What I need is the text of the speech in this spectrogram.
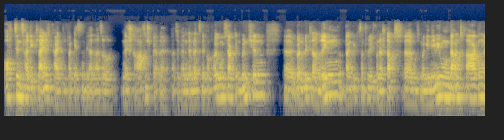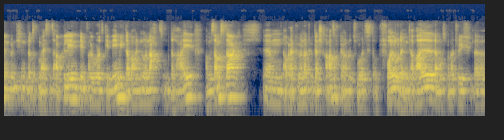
Oft sind es halt die Kleinigkeiten, die vergessen werden. Also eine Straßensperre. Also während dem letzten Verfolgungsjagd in München äh, über den Mittleren Ring. Dann gibt es natürlich von der Stadt, äh, muss man Genehmigungen beantragen. In München wird es meistens abgelehnt. In dem Fall wurde es genehmigt, aber halt nur nachts um drei am Samstag. Ähm, aber da gehören natürlich dann Straßensperren dazu. Jetzt ob voll oder Intervall, da muss man natürlich äh,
